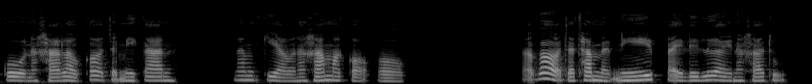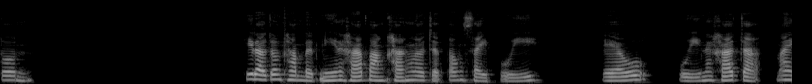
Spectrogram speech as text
โก้นะคะ เราก็จะมีการนำเกี่ยวนะคะมาเกาะออก แล้วก็จะทำแบบนี้ไปเรื่อยๆนะคะ ทุกต้น ที่เราต้องทำแบบนี้นะคะ บางครั้งเราจะต้องใส่ปุ๋ย แล้วปุ๋ยนะคะจะไม่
